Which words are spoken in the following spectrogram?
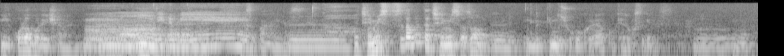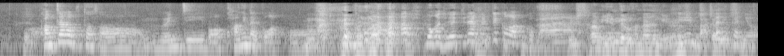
이 콜라보레이션 음. 음, 어. 이름이. 백석관이었어요. 음, 재밌 쓰다 보니까 재밌어서 음. 느낌도 좋고 그래갖고 계속 쓰게 됐어요. 음. 광자가 붙어서 왠지 뭐 광이 날 것 같고 뭔가 눈에 띄달 뜰것 같고 막 역시 사람이 이름대로 간다는 게 네, 진짜 맞다니까요.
